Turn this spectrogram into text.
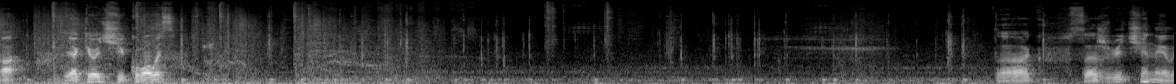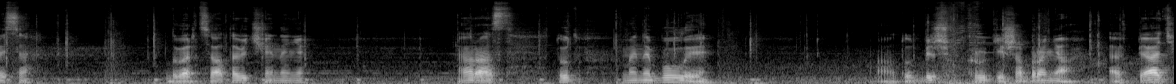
А, як і очікувалось. Так, все ж відчинилися. Дверцята відчинені. Гаразд. Тут ми не були. А тут більш крутіша броня. F5.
